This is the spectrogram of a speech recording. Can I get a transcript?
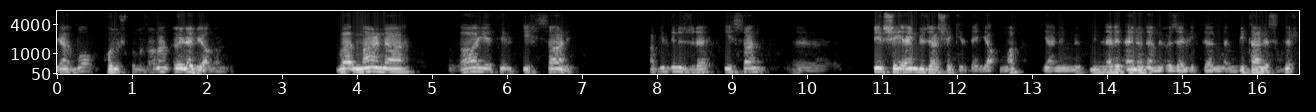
Yani bu konuştuğumuz alan öyle bir alandır. Ve mana gayetil ihsani. Ha, bildiğiniz üzere ihsan e, bir şeyi en güzel şekilde yapmak yani müminlerin en önemli özelliklerinden bir tanesidir.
